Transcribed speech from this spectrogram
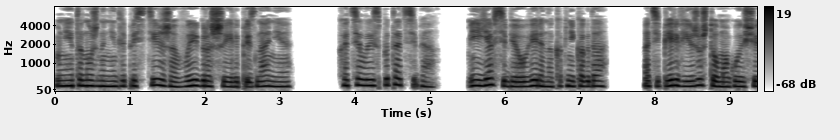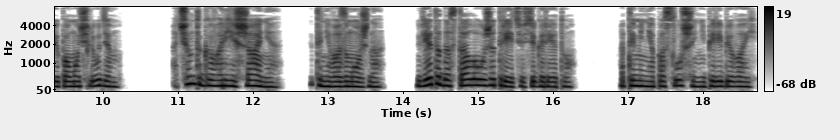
Мне это нужно не для престижа, выигрыша или признания. Хотела испытать себя. И я в себе уверена, как никогда. А теперь вижу, что могу еще и помочь людям. О чем ты говоришь, Аня? Это невозможно. Вета достала уже третью сигарету. А ты меня послушай, не перебивай.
